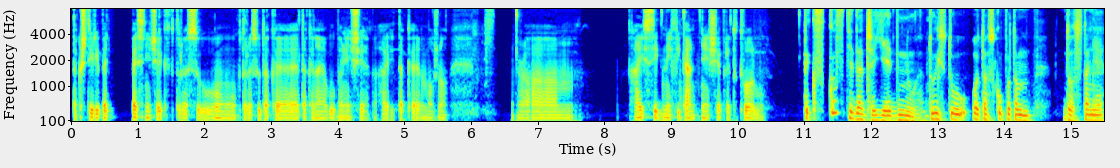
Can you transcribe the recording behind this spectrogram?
tak 4-5 pesničiek, ktoré sú, ktoré sú také, také najobľúbenejšie, aj také možno um, najsignifikantnejšie pre tú tvorbu. Tak skúste dať, že jednu tú istú otázku potom dostane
